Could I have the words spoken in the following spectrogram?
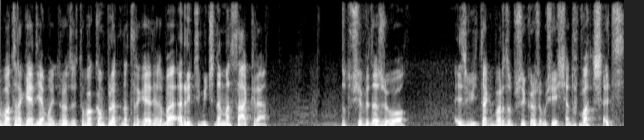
To była tragedia, moi drodzy. To była kompletna tragedia. To była rytmiczna masakra. Co tu się wydarzyło? Jest mi tak bardzo przykro, że musieliście na to patrzeć.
